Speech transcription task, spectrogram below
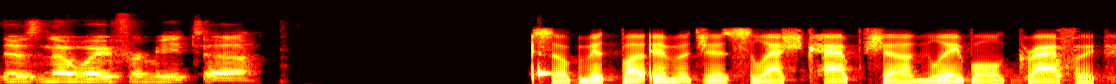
there's no way for me to, Submit by images slash captcha unlabeled graphic.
